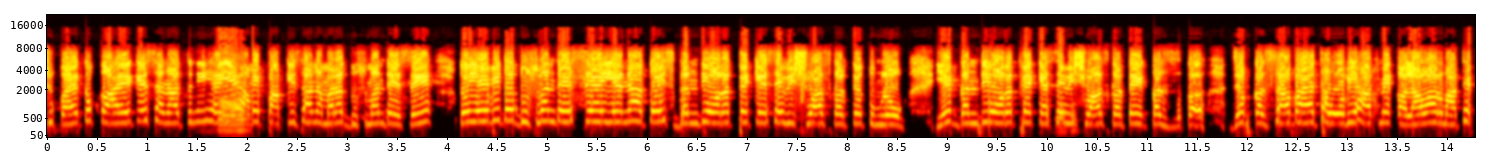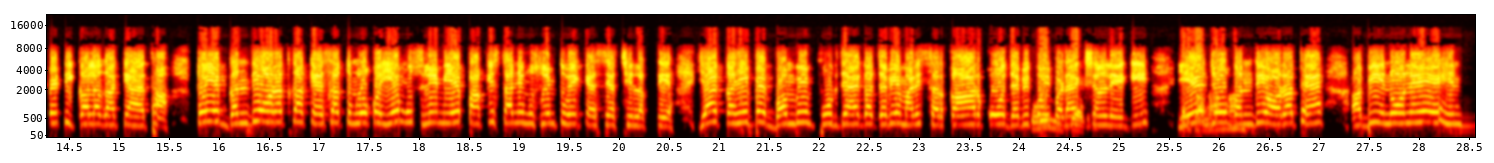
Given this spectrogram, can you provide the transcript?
चुका है तो काहे के सनातनी है ये? हाँ। हमें पाकिस्तान हमारा दुश्मन देश है तो ये भी तो दुश्मन देश से है ये ना? तो इस गंदी औरत पे कैसे विश्वास करते हो तुम लोग? ये गंदी औरत पे कैसे विश्वास करते हैं? कज, क, जब कसाब आया था वो भी हाथ में कलावा और माथे पे टीका लगा के आया था। तो ये गंदी औरत का कैसा तुम लोग को? ये मुस्लिम ये पाकिस्तानी मुस्लिम तुम्हें कैसे अच्छी लगती है? या कहीं पे बम भी फूट जाएगा जब हमारी सरकार को जब भी कोई बड़ा एक्शन लेगी? ये जो गंदी औरत है। अभी इन्होंने हिंदू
